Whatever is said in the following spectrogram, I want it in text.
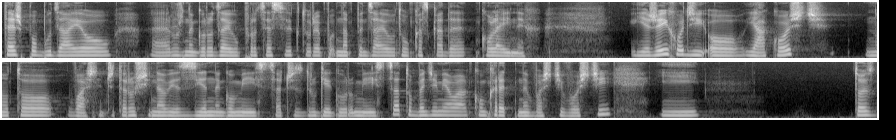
też pobudzają e, różnego rodzaju procesy, które napędzają tą kaskadę kolejnych. Jeżeli chodzi o jakość, no to właśnie, czy ta roślina jest z jednego miejsca, czy z drugiego miejsca, to będzie miała konkretne właściwości i to jest,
